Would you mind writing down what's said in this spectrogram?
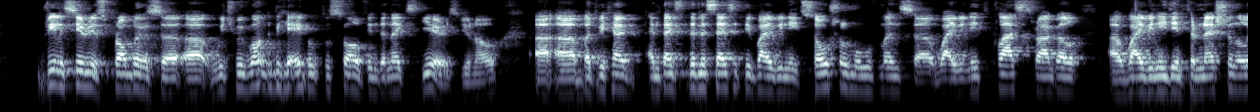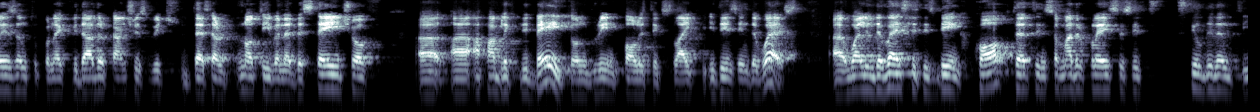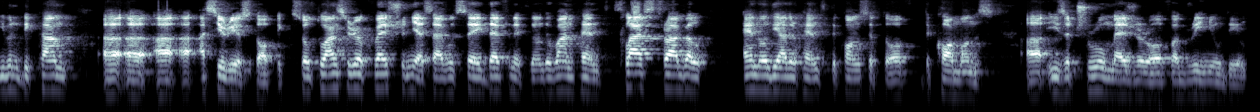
really serious problems uh, uh, which we won't be able to solve in the next years, you know. but we have, and that's the necessity why we need social movements, why we need class struggle, uh, why we need internationalism to connect with other countries which that are not even at the stage of uh, a public debate on green politics like it is in the West. Uh, while in the West it is being co-opted, in some other places it still didn't even become a, serious topic. So to answer your question, yes, I would say definitely on the one hand, class struggle, and on the other hand, the concept of the commons uh, is a true measure of a Green New Deal.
